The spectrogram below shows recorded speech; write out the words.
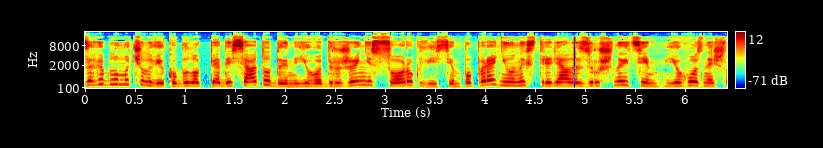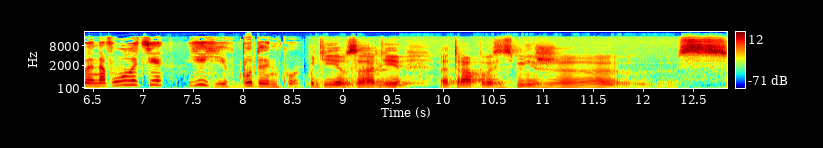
Загиблому чоловіку було 51, його дружині 48. Попередньо у них стріляли з рушниці. Його знайшли на вулиці, її в будинку. Подія взагалі е, трапилась між е, с-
